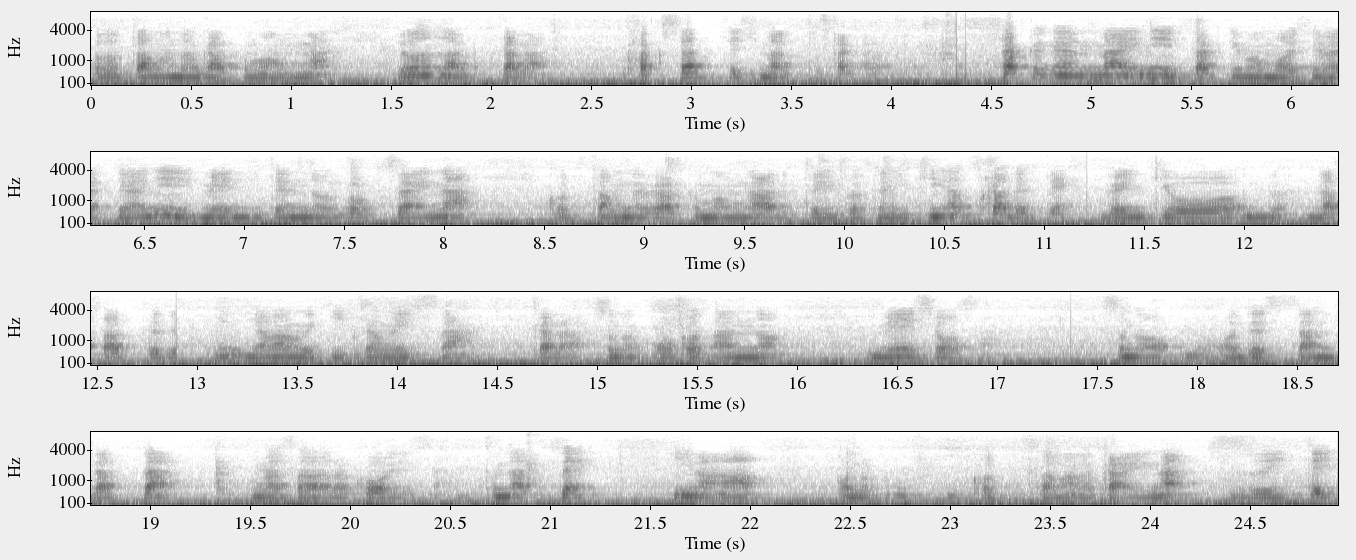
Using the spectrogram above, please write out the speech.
言霊の学問が世の中から隠されてしまってたから。100年前にさっきも申しましたように明治天皇ご夫妻が言霊の学問があるということに気がつかれて勉強をなさってる山口博道さんからそのお子さんの名将さんそのお弟子さんだった小笠原浩二さんとなって今はこの骨玉の会が続いて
